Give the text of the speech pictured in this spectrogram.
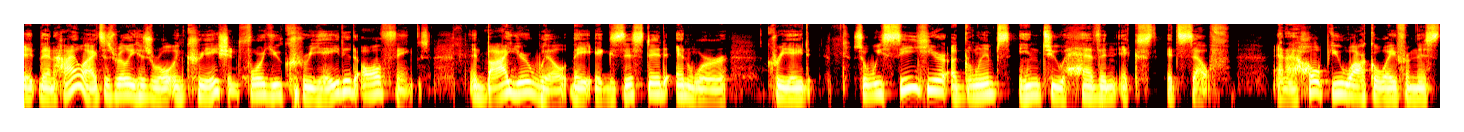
it then highlights is really his role in creation. For you created all things, and by your will they existed and were created. So we see here a glimpse into heaven ex- itself. And I hope you walk away from this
